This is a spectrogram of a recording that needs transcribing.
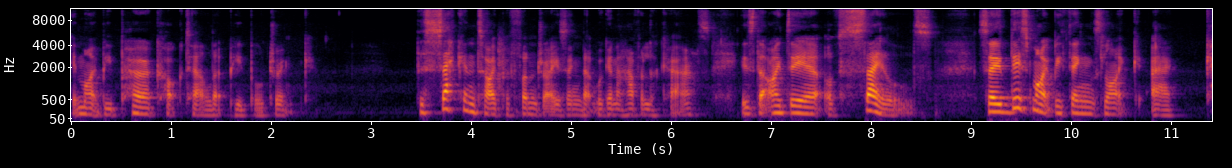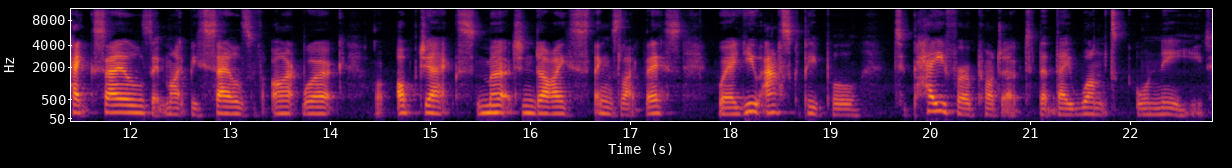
it might be per cocktail that people drink. The second type of fundraising that we're going to have a look at is the idea of sales. So this might be things like uh, cake sales, it might be sales of artwork or objects, merchandise, things like this, where you ask people to pay for a product that they want or need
